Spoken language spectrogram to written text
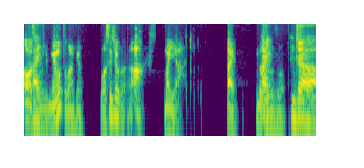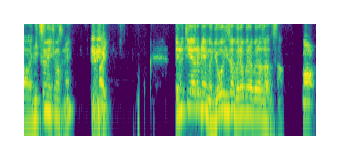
あ、はいそう、メモっとかなきゃ。忘れちゃうから。あ、まあいいや。はい。どうぞどうぞ。じゃあ、2通目いきますね。はい。NTR ネーム、両膝ブラブラブラザーズさん。あ、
